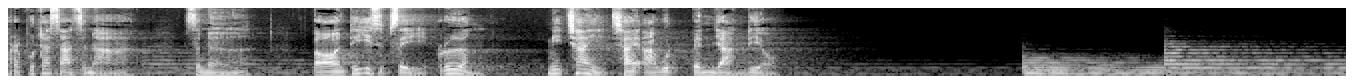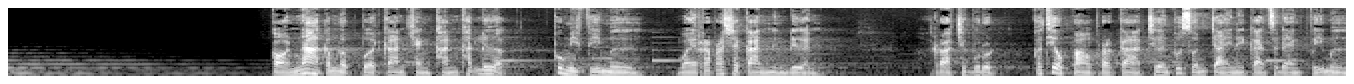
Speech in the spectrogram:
พระพุทธศาสนา เสนอ ตอนที่ 24 เรื่อง มิใช่ใช้อาวุธเป็นอย่างเดียว ก่อนหน้ากำหนดเปิดการแข่งขันคัดเลือก ผู้มีฝีมือไว้รับราชการหนึ่งเดือน ราชบุรุษก็เที่ยวเป่าประกาศเชิญผู้สนใจในการแสดงฝีมือ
